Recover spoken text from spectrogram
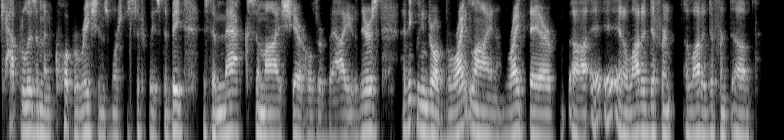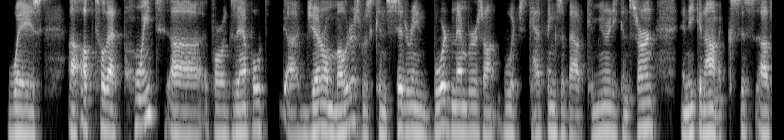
capitalism and corporations more specifically is to be is to maximize shareholder value. There's i think we can draw a bright line right there uh, in a lot of different a lot of different uh, ways. Uh, up till that point uh, for example uh, General Motors was considering board members on which had things about community concern and economics. This, uh,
